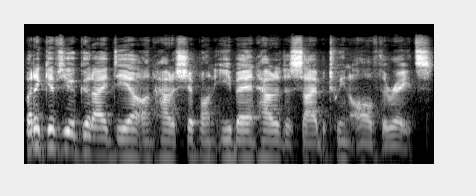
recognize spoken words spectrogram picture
but it gives you a good idea on how to ship on eBay and how to decide between all of the rates.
